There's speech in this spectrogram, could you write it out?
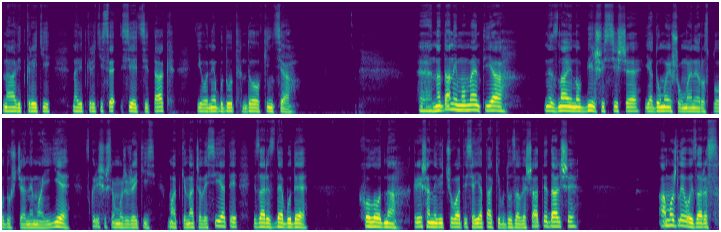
на відкритій на відкритій сітці, так, і вони будуть до кінця. Е, На даний момент я не знаю, але більшості ще, я думаю, що в мене розплоду ще немає. Є, скоріше всього, може вже якісь матки почали сіяти. І зараз, де буде холодна криша не відчуватися, я так і буду залишати далі. А можливо, і зараз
